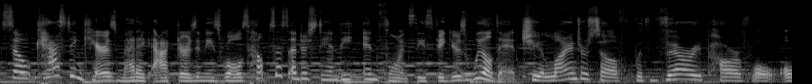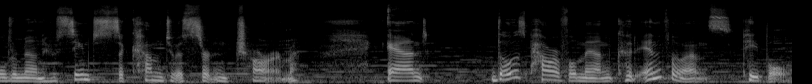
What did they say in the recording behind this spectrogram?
So, casting charismatic actors in these roles helps us understand the influence these figures wielded. She aligned herself with very powerful older men who seemed to succumb to a certain charm. And those powerful men could influence people.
